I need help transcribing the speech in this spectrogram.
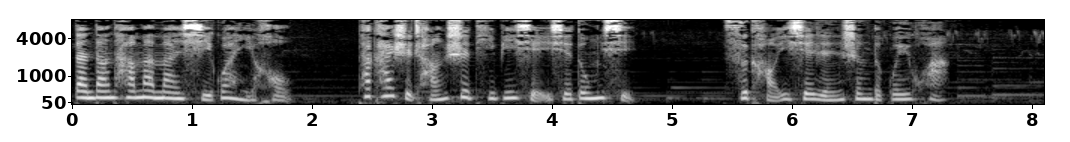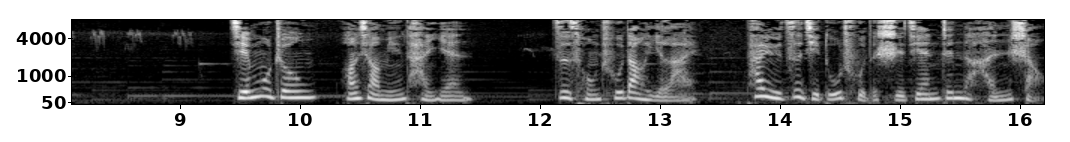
但当他慢慢习惯以后，他开始尝试提笔写一些东西，思考一些人生的规划。节目中，黄晓明坦言，自从出道以来。他与自己独处的时间真的很少，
